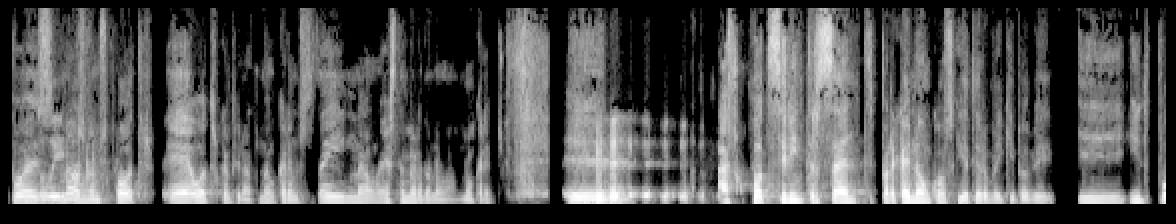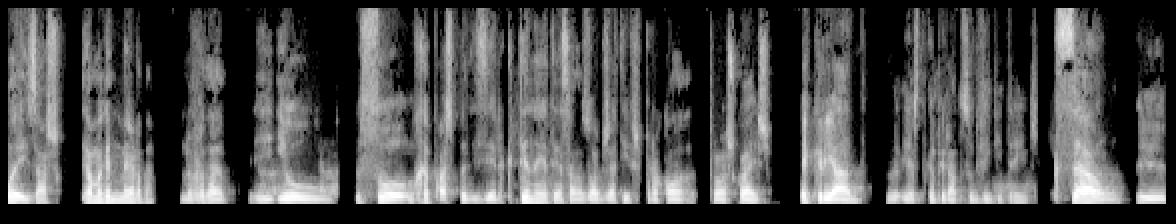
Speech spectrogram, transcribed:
Pois, Feliz. nós vamos para outro. É outro campeonato. Não queremos. Ei, não, esta merda não, não queremos. Eh, acho que pode ser interessante para quem não conseguia ter uma equipa B. E, e depois, acho que é uma grande merda, na verdade. Eu sou rapaz para dizer que, tendo em atenção aos objetivos para, qual- para os quais é criado este campeonato sub-23, que são, eh,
